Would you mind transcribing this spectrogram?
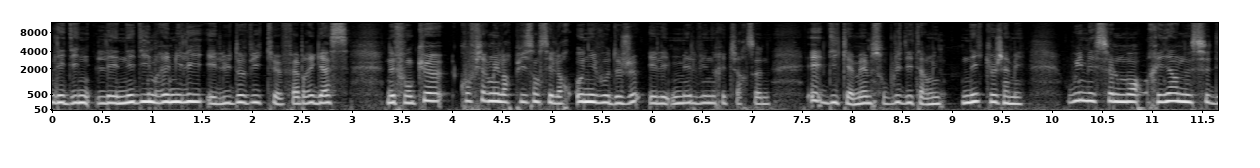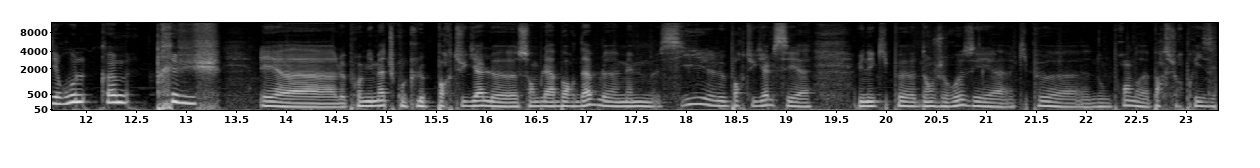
Les, Nedim Remili et Ludovic Fabregas ne font que confirmer leur puissance et leur haut niveau de jeu, et les Melvin Richardson et Dick Hamem sont plus déterminés que jamais. Oui, mais seulement rien ne se déroule comme prévu. Et euh, le premier match contre le Portugal euh, semblait abordable, même si le Portugal c'est euh, une équipe dangereuse et qui peut nous prendre par surprise.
